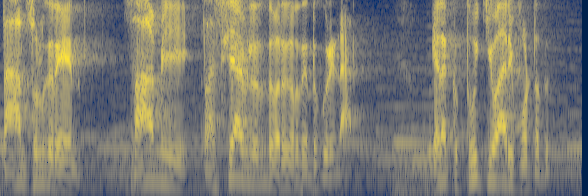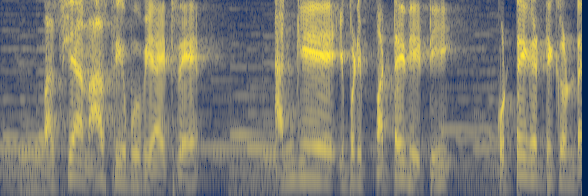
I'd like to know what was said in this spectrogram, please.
நான் சொல்கிறேன் சாமி ரஷ்யாவிலிருந்து வருகிறது என்று கூறினார். எனக்கு தூக்கி வாரி போட்டது. ரஷ்யா நாஸ்திக பூமி ஆயிற்று அங்கே இப்படி பட்டை தீட்டி கொட்டை கட்டி கொண்ட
